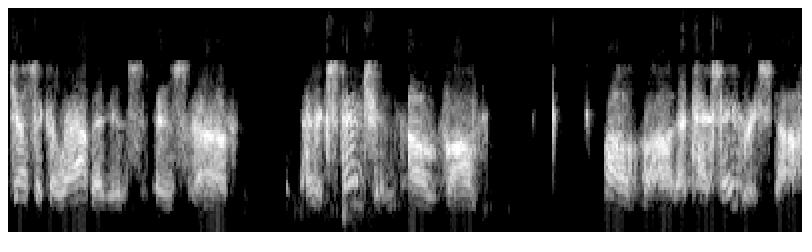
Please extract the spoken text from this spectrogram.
Jessica Rabbit is is. Uh, an extension of um, of uh, that Tex Avery stuff.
